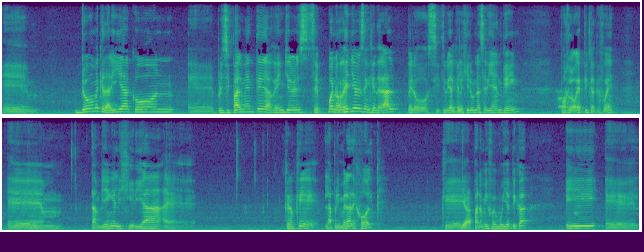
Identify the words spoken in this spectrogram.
Eh, yo me quedaría con eh, principalmente Avengers, bueno, Avengers en general, pero si tuviera que elegir una sería Endgame, por lo épica que fue. Em, también elegiría, eh, creo que la primera de Hulk, que para mí fue muy épica. Y eh,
